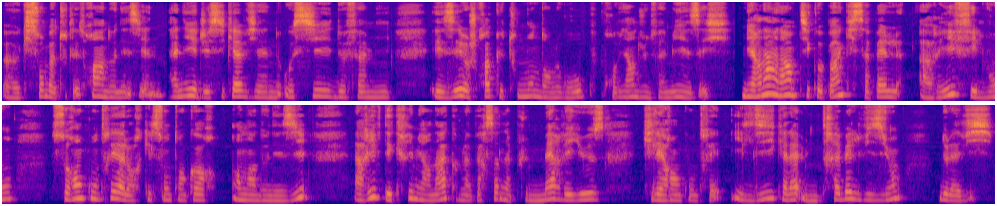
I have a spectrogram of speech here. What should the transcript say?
euh, qui sont bah, toutes les trois indonésiennes. Annie et Jessica viennent aussi de familles aisées, je crois que tout le monde dans le groupe provient d'une famille aisée. Myrna a un petit copain qui s'appelle Ils vont se rencontrer alors qu'ils sont encore en Indonésie. Arif décrit Myrna comme la personne la plus merveilleuse qu'il ait rencontrée. Il dit qu'elle a une très belle vision de la vie.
